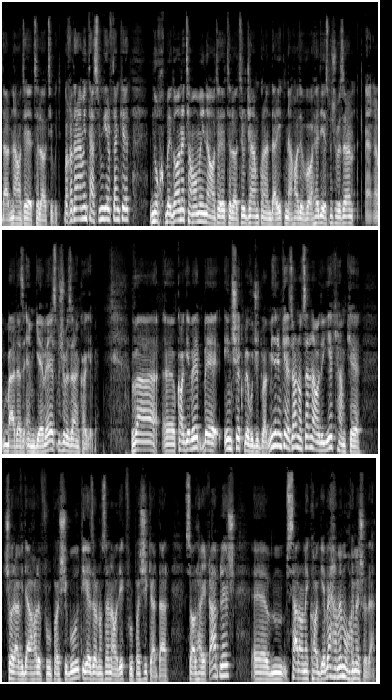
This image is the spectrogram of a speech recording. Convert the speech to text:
در نهادهای اطلاعاتی بود. به خاطر همین تصمیم گرفتن که نخبگان تمام این نهادهای اطلاعاتی رو جمع کنن در یک نهاد واحدی اسمشو بذارن بعد از MGB اسمشو بذارن کاگبه و کاگبه به این شکل به وجود بود می‌دونیم که 1991 هم که شوروی در حال فروپاشی بود دیگه 1991 فروپاشی کرد در سالهای قبلش سران کاگبه همه مهمه شدن.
